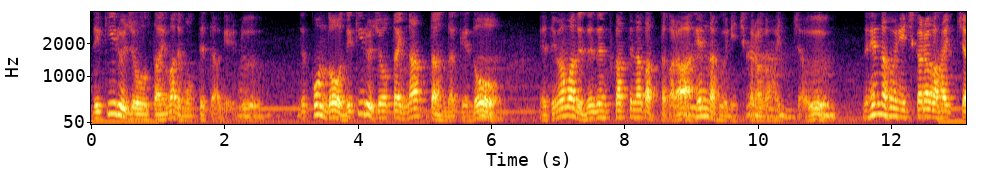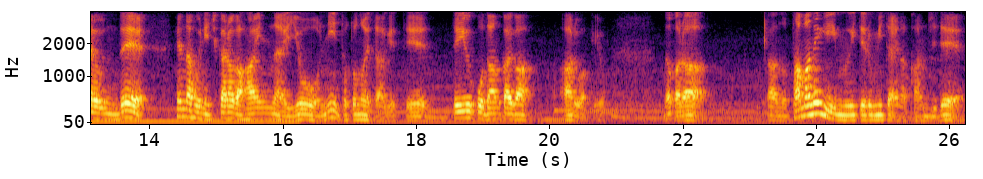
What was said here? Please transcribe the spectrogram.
できる状態まで持ってってあげる、で今度できる状態になったんだけど、えっと今まで全然使ってなかったから、うん。変な風に力が入っちゃう、ん。で変な風に力が入っちゃうんで変な風に力が入んないように整えてあげてっていうこう段階があるわけよ。だからあの玉ねぎ剥いてるみたいな感じで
